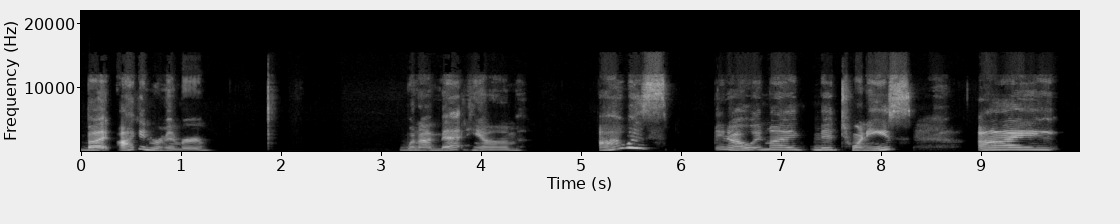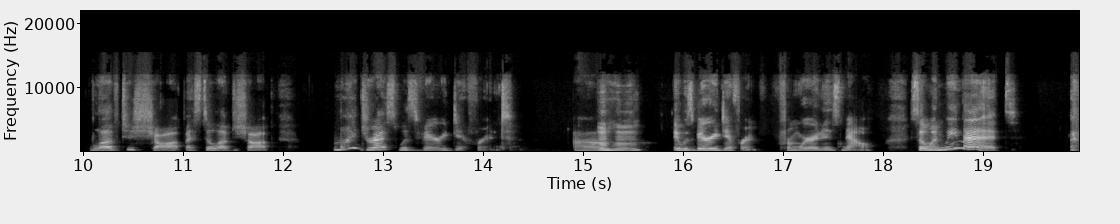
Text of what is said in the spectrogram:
but I can remember when I met him, I was, you know, in my mid 20s. I love to shop. I still love to shop. My dress was very different. Um, mm-hmm. It was very different from where it is now. So when we met,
